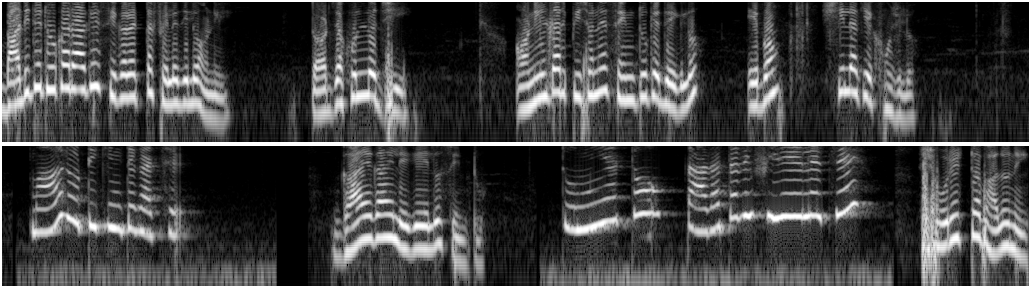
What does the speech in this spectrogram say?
বাড়িতে ঢোকার আগে সিগারেটটা ফেলে দিল অনিল। দরজা খুলল ঝি। অনিল তার পিছনে সেন্টুকে দেখল এবং শিলাকে খুঁজলো। মা রুটি কিনতে গেছে। গায়ে গায়ে লেগে এলো সেন্টু। তুমি এত তাড়াতাড়ি ফিরে এলে যে? শরীরটা ভালো নেই।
